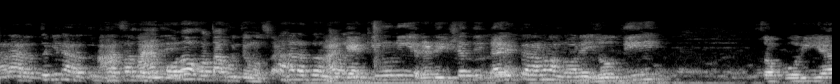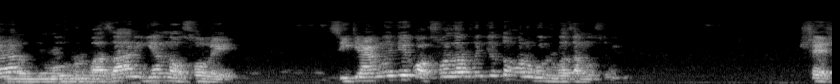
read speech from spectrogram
আর আর কিনা আর তুমি খাসা আমি কোনো কথা হইতে না চাই আরে তো আমি ব্যাকিং নি রেডিয়েশন দি ডাইরেক্ট আর আমার নয় যদি চকরিয়া বাজার ইয়া নচলে সিটিয়াং যে কক্সবাজার পর্যন্ত কোনো গরুর বাজার নচলিব শেষ।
